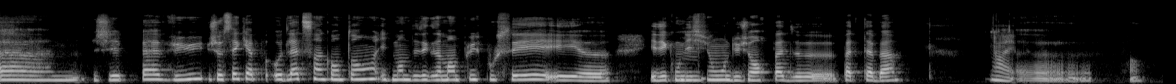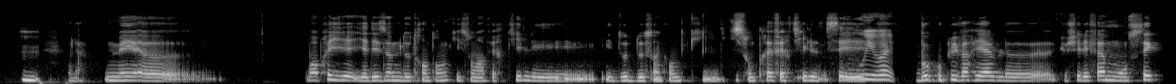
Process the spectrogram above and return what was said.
Euh, j'ai pas vu. Je sais qu'au-delà de 50 ans, ils demandent des examens plus poussés et, euh, et des conditions mm. du genre pas de, pas de tabac. Ouais. Mm. Voilà. Mais Bon, après, il y, a des hommes de 30 ans qui sont infertiles et, d'autres de 50 qui, qui sont très fertiles. C'est beaucoup plus variable euh, que chez les femmes où on sait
